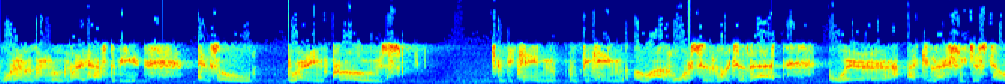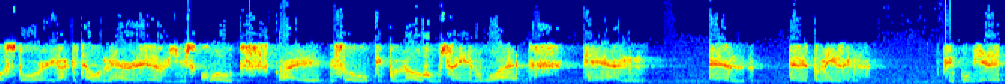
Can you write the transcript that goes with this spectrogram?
whatever the mood might have to be. And so writing prose became became a lot more similar to that, where I can actually just tell a story, I could tell a narrative, use quotes, right? So people know who's saying what, and and and it's amazing. People get it.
